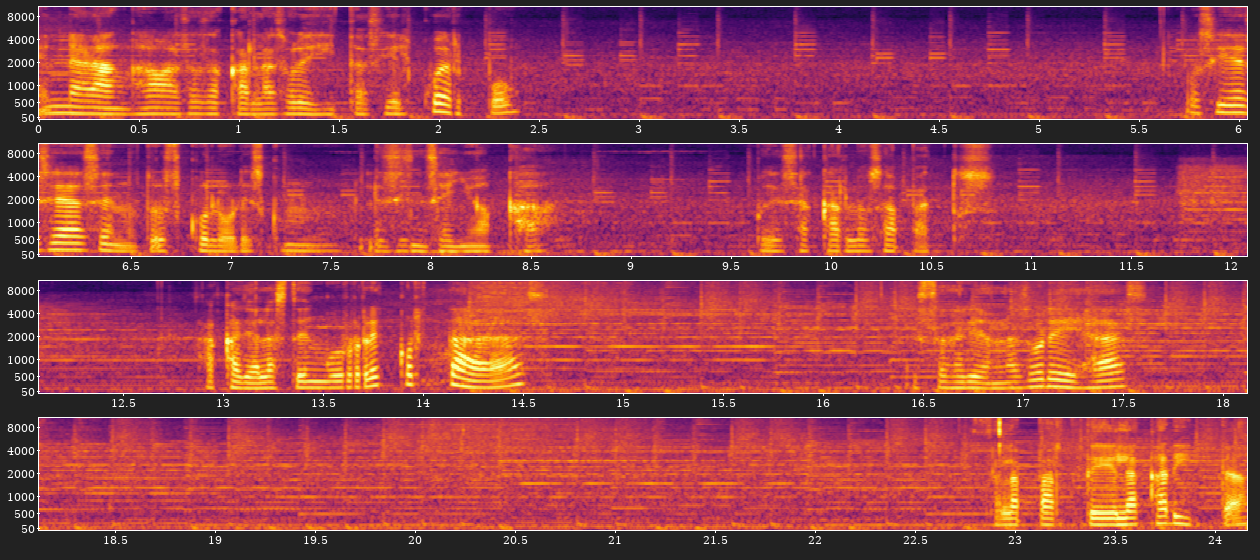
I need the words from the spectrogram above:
En naranja vas a sacar las orejitas y el cuerpo. O si deseas en otros colores como les enseño acá, puedes sacar los zapatos. Acá ya las tengo recortadas estas serían las orejas. Esta es la parte de la carita.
